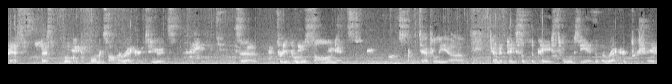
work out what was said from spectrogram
best best vocal performance on the record too. It's it's a pretty brutal song and definitely uh, kind of picks up the pace towards the end of the record for sure.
